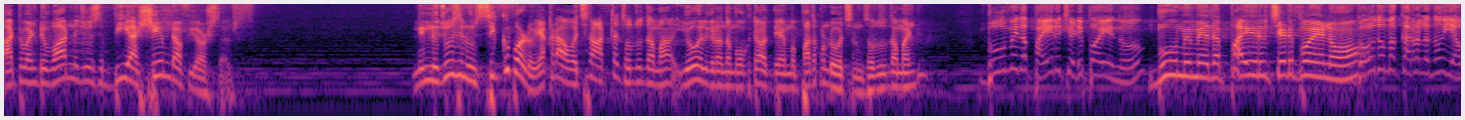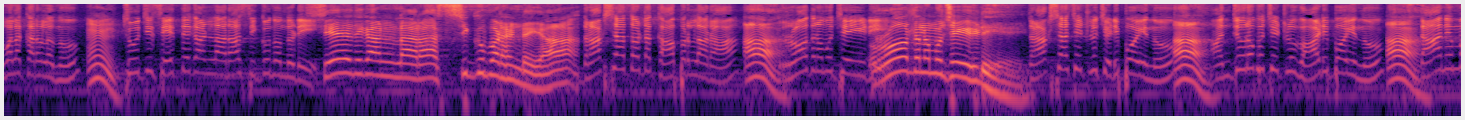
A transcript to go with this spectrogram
అటువంటి వారిని చూసి బీ అషేమ్డ్ ఆఫ్ యువర్ సెల్ఫ్ నిన్ను చూసి నువ్వు సిగ్గుపడు. ఎక్కడ వచ్చినా అట్లా చదువుదామా? యోగల్ గ్రంథం ఒకటో అధ్యాయం పదకొండు వచ్చిన చదువుదామండి. భూమి మీద పైరు చెడిపోయేను. భూమి మీద పైరు చెడిపోయాను. గోధుమ కర్రలను ఎవల కర్రలను చూచి సేద్యగాండ్లారా సిగ్గునొందుడి. సేదిగాన్లారా సిగ్గుపడండి అయ్యా. ద్రాక్ష తోట కాపురులారా. రోదనము చేయుడి. రోదనము చేయుడి. ద్రాక్ష చెట్లు చెడిపోయిను. అంజూరపు చెట్లు వాడిపోయిను. దానిమ్మ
